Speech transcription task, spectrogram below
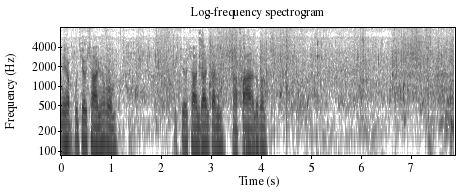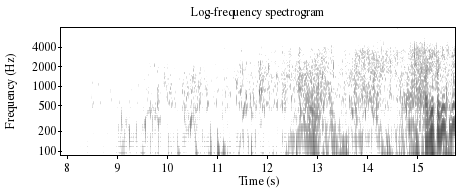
นี่ครับผู้เชี่ยวชาญครับผมผู้เชี่ยวชาญด้านการหาปลาทุกคนไปดิไปดิไปดิ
